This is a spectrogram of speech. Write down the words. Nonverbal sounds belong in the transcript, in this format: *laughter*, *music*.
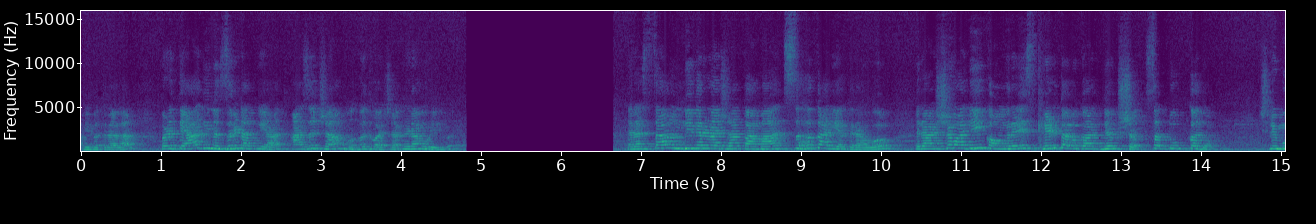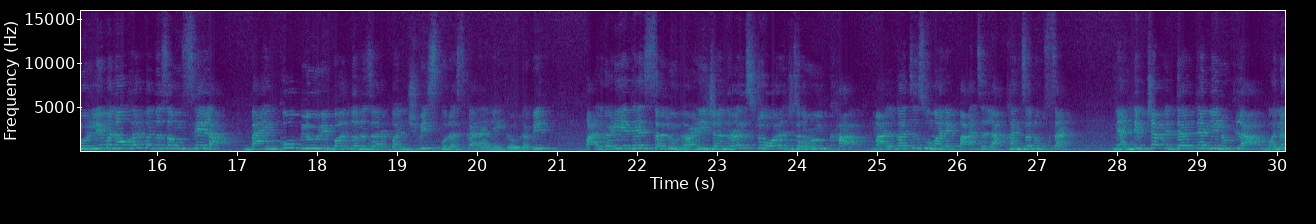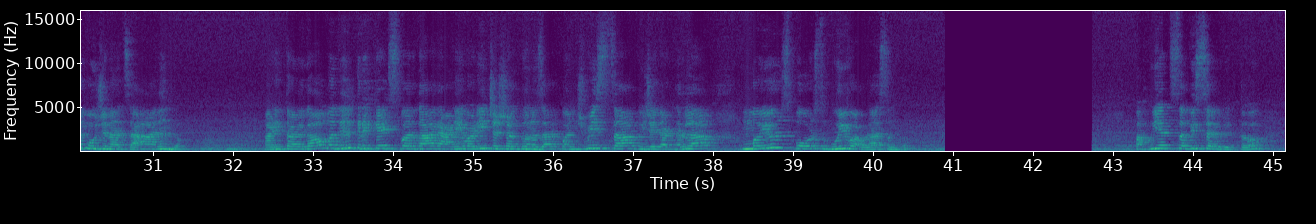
बातमीपत्राला. पण त्याआधी नजर टाकूयात आजच्या महत्त्वाच्या घडामोडींवर. रस्ता रुंदीकरणाच्या कामात सहकार्य करावं राष्ट्रवादी काँग्रेस खेड तालुका अध्यक्ष सतू कदम. श्री मुरली मनोहर पतसंस्थेला बँको ब्लू रिबन दोन हजार पंचवीस पुरस्काराने गौरवित. पालगडी येथे सलून आणि जनरल स्टोअर जळून खाक मालकाचं सुमारे पाच लाखांचं नुकसान. ज्ञानदीपच्या विद्यार्थ्यांनी लुटला वनभोजनाचा आनंद. आणि तळगाव मधील क्रिकेट स्पर्धा राणेवाडी चषक दोन हजार पंचवीस चा विजेता ठरला मयूर स्पोर्ट्स भुईवावडा संघ. पाहुयात सविस्तर वृत्त.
